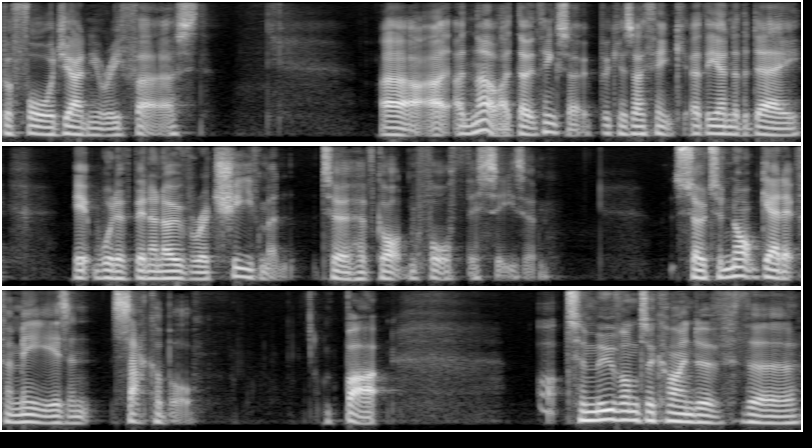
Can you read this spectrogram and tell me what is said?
before January 1st, uh, I, I, no, I don't think so, because I think at the end of the day, it would have been an overachievement to have gotten fourth this season. So to not get it for me isn't sackable. But to move on to kind of the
